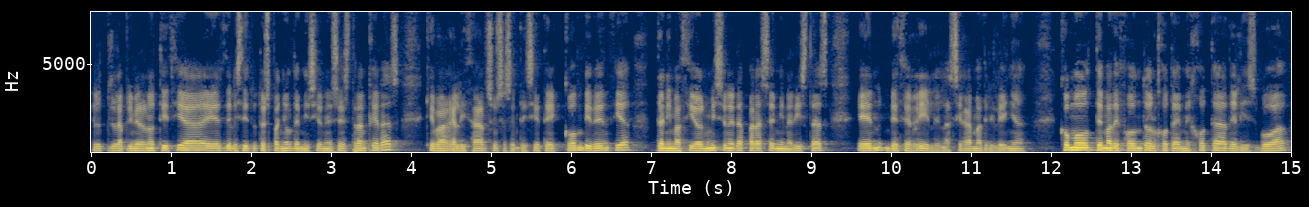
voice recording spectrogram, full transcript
la primera noticia es del Instituto Español de Misiones Extranjeras que va a realizar su 67 convivencia de animación misionera para seminaristas en Becerril, en la Sierra Madrileña, como tema de fondo el JMJ de Lisboa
